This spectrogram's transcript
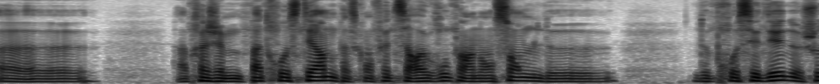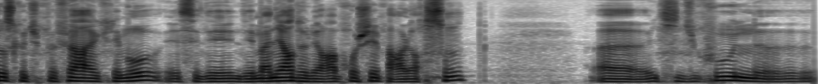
Après, j'aime pas trop ce terme parce qu'en fait, ça regroupe un ensemble de, de procédés, de choses que tu peux faire avec les mots, et c'est des, des manières de les rapprocher par leur son, euh, qui du coup ne,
